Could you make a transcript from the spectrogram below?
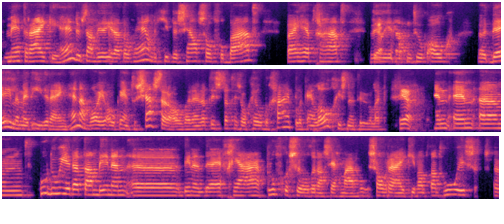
met Reiki. Hè? Dus dan wil je dat ook, hè, omdat je er zelf zoveel baat bij hebt gehad, wil je dat natuurlijk ook uh, delen met iedereen. Hè? Dan word je ook enthousiast daarover. En dat is, dat is ook heel begrijpelijk en logisch natuurlijk. Ja. En, en um, hoe doe je dat dan binnen, uh, binnen de FGA proefconsulten dan, zeg maar, zo'n Reiki? Want, want hoe is, uh,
